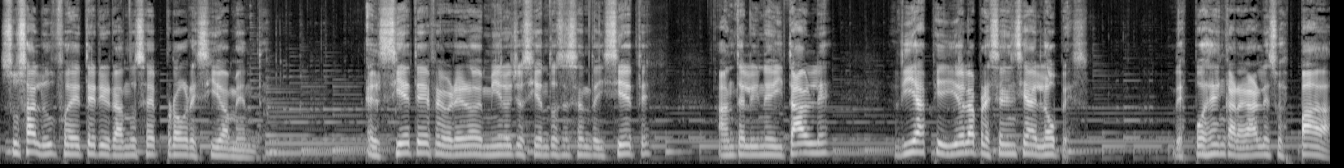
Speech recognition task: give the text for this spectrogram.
su salud fue deteriorándose progresivamente. El 7 de febrero de 1867, ante lo inevitable, Díaz pidió la presencia de López. Después de encargarle su espada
